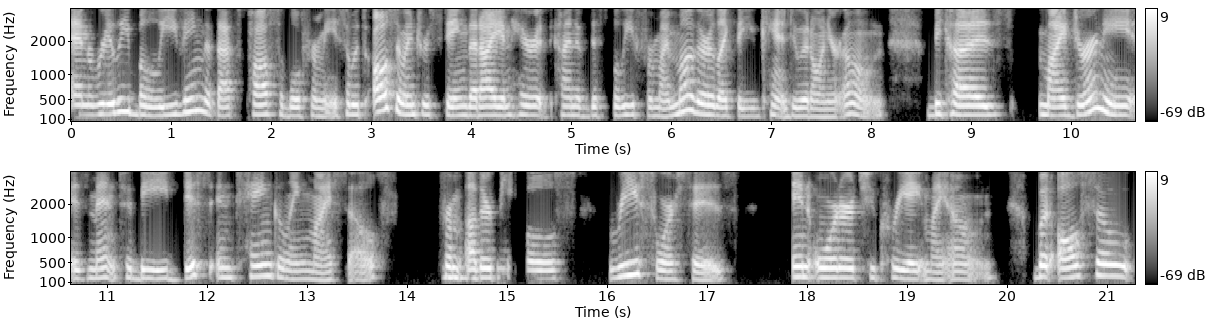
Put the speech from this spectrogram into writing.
and really believing that that's possible for me so it's also interesting that i inherit kind of this belief from my mother like that you can't do it on your own because my journey is meant to be disentangling myself from mm-hmm. other people's resources in order to create my own, but also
